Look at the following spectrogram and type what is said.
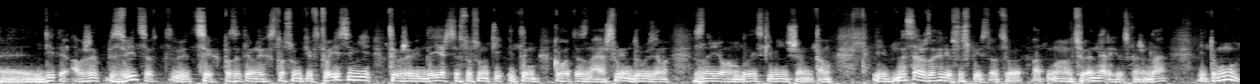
е, діти. А вже звідси від цих позитивних стосунків в твоїй сім'ї ти вже віддаєш ці стосунки і тим, кого ти знаєш, своїм друзям, знайомим, близьким, іншим там і несеш взагалі в суспільство цю цю енергію, скажімо. Да? І тому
